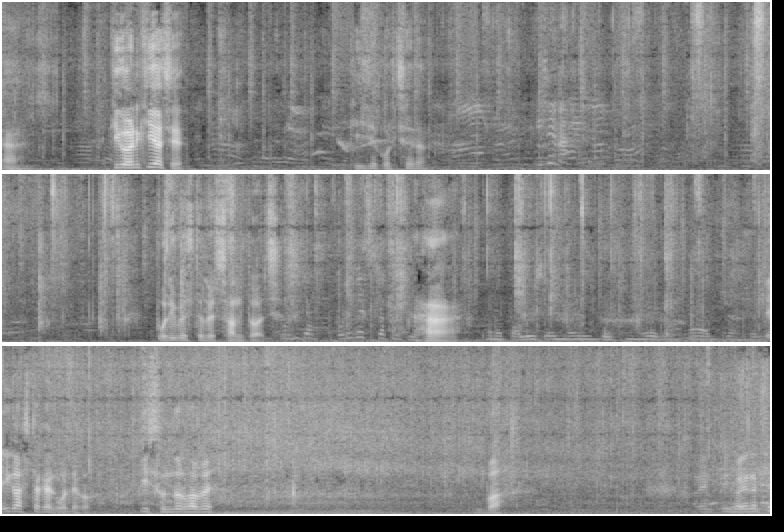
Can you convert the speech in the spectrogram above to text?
হ্যাঁ। কি করেন কি আছে? কি যে করছে এরা? পরিবেশটা বেশ শান্ত আছে। হ্যাঁ। এই গাছটাকে একবার দেখো, কি সুন্দরভাবে বাহ। এন্ট্রি হয়ে গেছে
